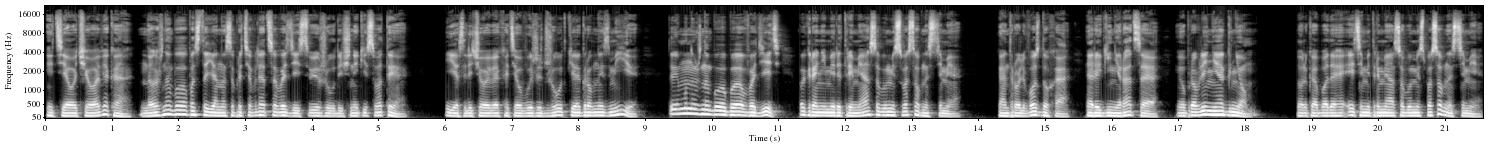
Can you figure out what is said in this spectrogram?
и тело человека должно было постоянно сопротивляться воздействию желудочной кислоты. Если человек хотел выжить в желудке огромной змеи, то ему нужно было бы овладеть, по крайней мере, тремя особыми способностями. Контроль воздуха, регенерация и управление огнем. Только обладая этими тремя особыми способностями,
